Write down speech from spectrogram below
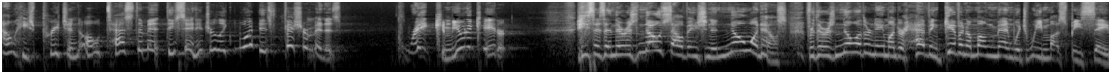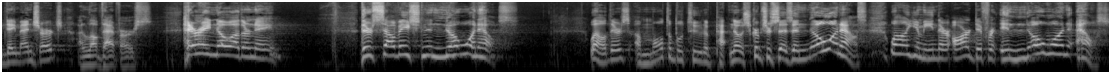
Now he's preaching the Old Testament. These Sanhedrin are like, what is fisherman? Is great communicator. He says, and there is no salvation in no one else, for there is no other name under heaven given among men which we must be saved. Amen, church? I love that verse. There ain't no other name. There's salvation in no one else. Well, there's a multitude of, pa- no, scripture says in no one else. Well, you mean there are different in no one else.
